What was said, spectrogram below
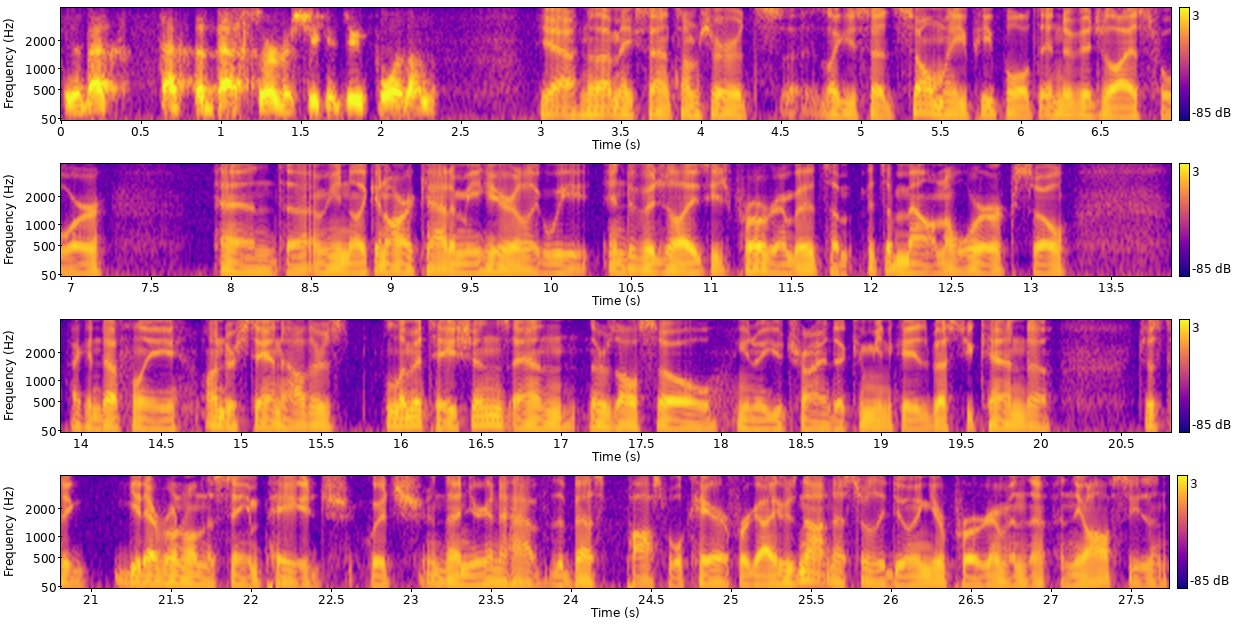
you know that's that's the best service you could do for them. Yeah, no, that makes sense. I'm sure it's like you said, so many people to individualize for, and uh, I mean, like in our academy here, like we individualize each program, but it's a it's a mountain of work. So I can definitely understand how there's limitations, and there's also you know you trying to communicate as best you can to just to get everyone on the same page, which and then you're going to have the best possible care for a guy who's not necessarily doing your program in the in the off season.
